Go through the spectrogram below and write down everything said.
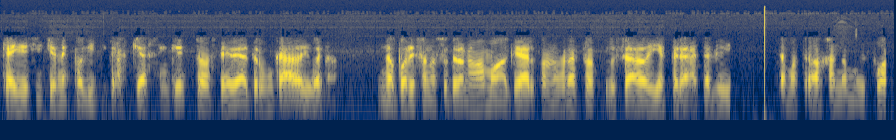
que hay decisiones políticas que hacen que esto se vea truncado y bueno, no por eso nosotros nos vamos a quedar con los brazos cruzados y esperar hasta que estamos trabajando muy fuerte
